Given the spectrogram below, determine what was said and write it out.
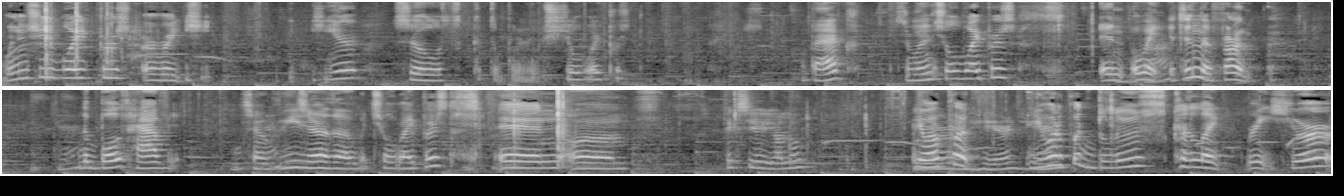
Windshield wipers are right he- here. So let's get the windshield wipers back. The windshield wipers. And oh wait, it's in the front. They both have it. So these are the windshield wipers. And um, Fix your yellow. You wanna put- and here. you want to put blues kind of like right here,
